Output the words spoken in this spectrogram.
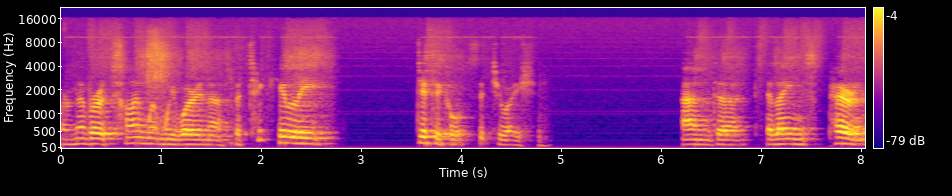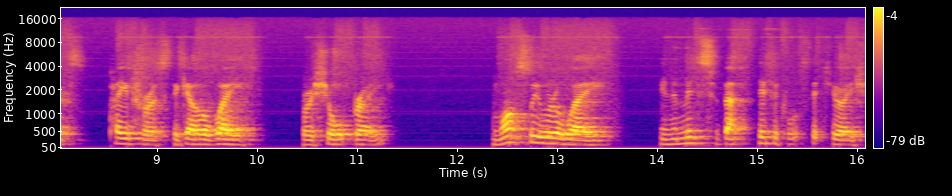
I remember a time when we were in a particularly difficult situation, and uh, Elaine's parents paid for us to go away for a short break. And whilst we were away, in the midst of that difficult situation,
